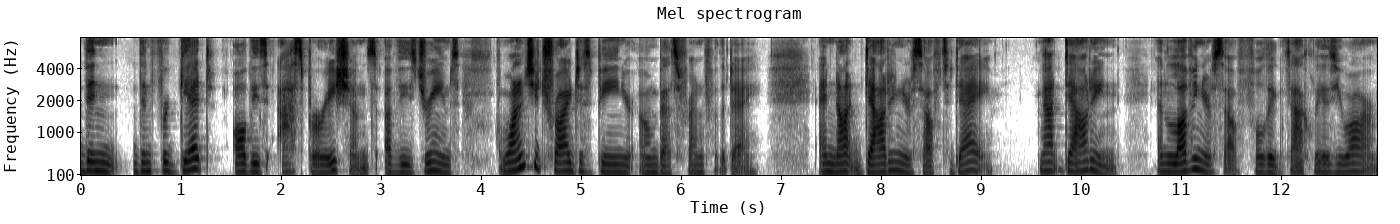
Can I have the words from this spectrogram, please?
then then forget all these aspirations of these dreams, why don't you try just being your own best friend for the day and not doubting yourself today, not doubting and loving yourself fully exactly as you are.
